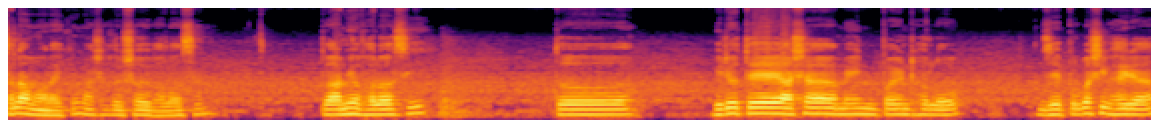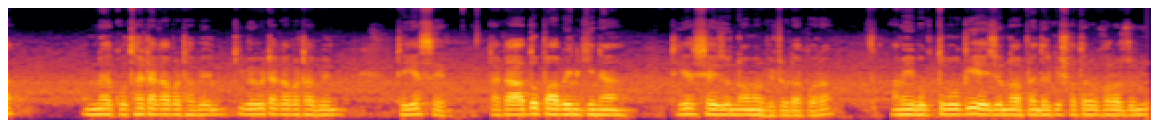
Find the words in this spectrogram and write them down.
সালামু আলাইকুম, আশা করি সবাই ভালো আছেন। তো আমিও ভালো আছি। তো ভিডিওতে আসা মেইন পয়েন্ট হলো যে প্রবাসী ভাইরা আপনারা কোথায় টাকা পাঠাবেন, কীভাবে টাকা পাঠাবেন, ঠিক আছে? টাকা আদৌ পাবেন কি না ঠিক আছে? সেই জন্য আমার ভিডিওটা করা। আমি ভুক্তভোগী, এই জন্য আপনাদেরকে সতর্ক করার জন্য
